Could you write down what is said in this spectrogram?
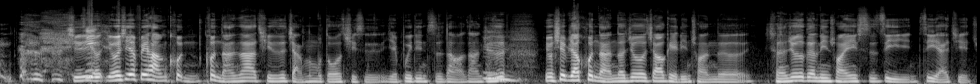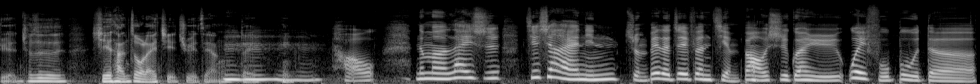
其实有有一些非常困困难，那其实讲那么多，其实也不一定知道。这样就是有些比较困难的，就交给临床的，可能就是跟临床医师自己自己来解决，就是协谈之后来解决这样。对，嗯，嗯，好。那么赖医师，接下来您准备的这份简报是关于卫福部的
